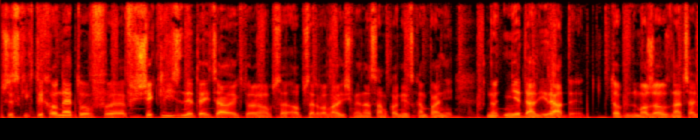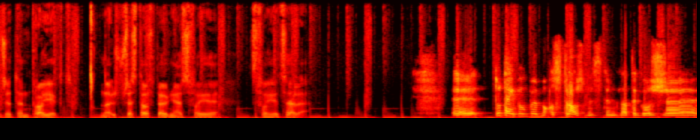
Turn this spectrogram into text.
wszystkich tych onetów, e, wścieklizny tej całej, którą obse- obserwowaliśmy na sam koniec kampanii, no, nie dali rady. To może oznaczać, że ten projekt no, już przestał spełniać swoje, swoje cele. E, Tutaj byłbym ostrożny z tym, dlatego że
